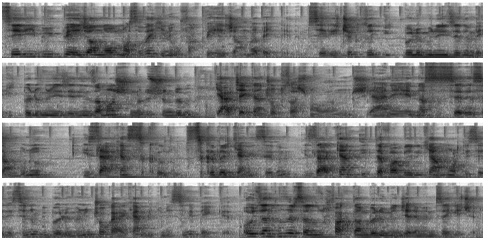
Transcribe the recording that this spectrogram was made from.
seri büyük bir heyecanla olmasa da yine ufak bir heyecanla bekledim. Seri çıktı, ilk bölümünü izledim ve ilk bölümünü izlediğim zaman şunu düşündüm. Gerçekten çok saçmalanmış. Yani nasıl size desem bunu İzlerken sıkıldım. Sıkılırken izledim. İzlerken ilk defa bir Rick and Morty serisinin bir bölümünün çok erken bitmesini bekledim. O yüzden hazırsanız ufaktan bölüm incelememize geçelim.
